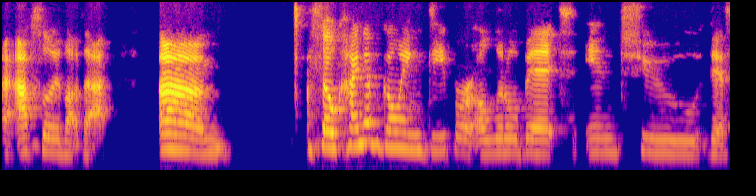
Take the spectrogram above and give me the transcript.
I absolutely love that. Um, so kind of going deeper a little bit into this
